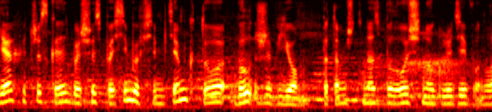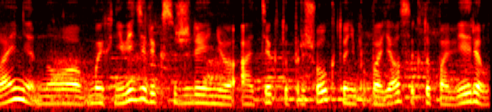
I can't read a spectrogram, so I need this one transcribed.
Я хочу сказать большое спасибо всем тем, кто был живьем, потому что у нас было очень много людей в онлайне, но мы их не видели, к сожалению, а те, кто пришел, кто не побоялся, кто поверил,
